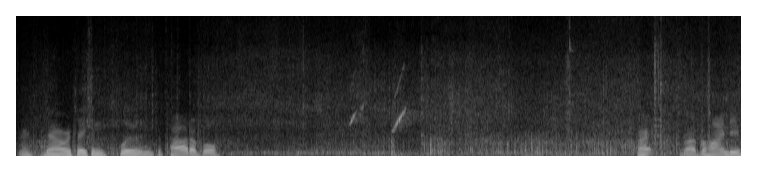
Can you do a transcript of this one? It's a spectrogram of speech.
Hmm, now we're taking Plume to Potable. All right, right behind you.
